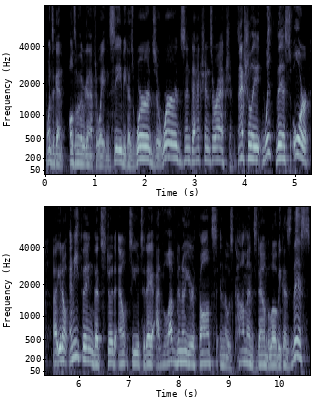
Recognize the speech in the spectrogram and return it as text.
once again, ultimately we're gonna have to wait and see because words are words and actions are actions. Actually, with this or uh, you know anything that stood out to you today, I'd love to know your thoughts in those comments down below because this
